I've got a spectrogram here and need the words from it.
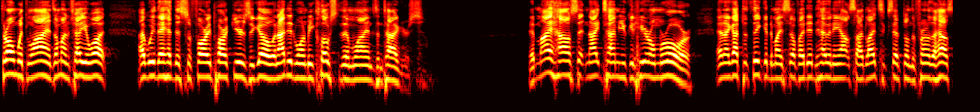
thrown with lions. I'm going to tell you what, I, we, they had this safari park years ago, and I didn't want to be close to them lions and tigers. At my house at nighttime, you could hear them roar. And I got to thinking to myself, I didn't have any outside lights except on the front of the house.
